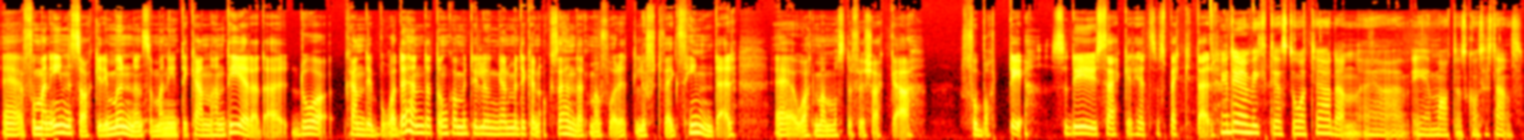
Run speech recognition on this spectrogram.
Eh, får man in saker i munnen som man inte kan hantera där, då kan det både hända att de kommer till lungan, men det kan också hända att man får ett luftvägshinder eh, och att man måste försöka få bort det. Så det är ju säkerhetsaspekter. Är det den viktigaste åtgärden, eh, är matens konsistens?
